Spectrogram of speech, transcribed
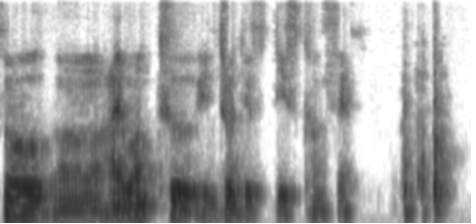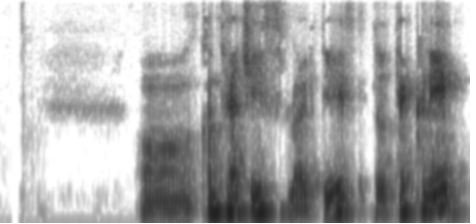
so uh, I want to introduce this concept. Uh, content is like this, the technique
